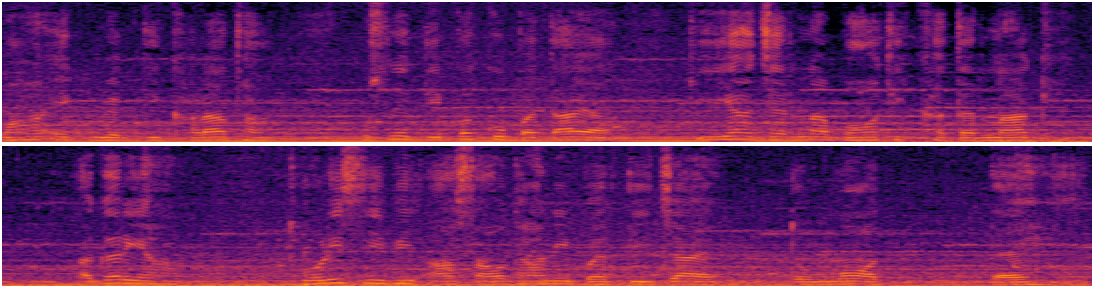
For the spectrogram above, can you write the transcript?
वहाँ एक व्यक्ति खड़ा था। उसने दीपक को बताया कि यह झरना बहुत ही खतरनाक है। अगर यहाँ थोड़ी सी भी असावधानी बरती जाए तो मौत तय है।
